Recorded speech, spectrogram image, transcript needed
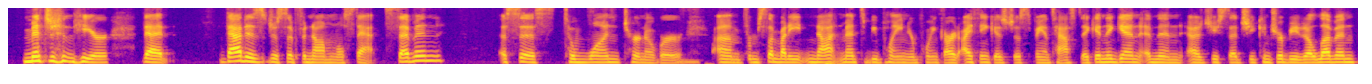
mentioned here that that is just a phenomenal stat. Seven assists to one turnover mm-hmm. um, from somebody not meant to be playing your point guard, I think is just fantastic. And again, and then as you said, she contributed 11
